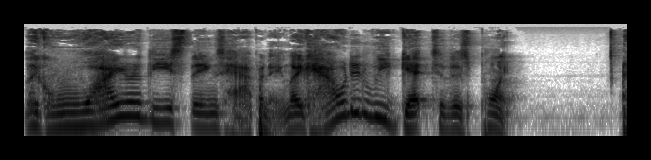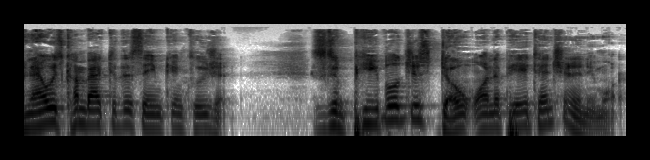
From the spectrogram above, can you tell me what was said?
like why are these things happening like how did we get to this point? and I always come back to the same conclusion because people just don't want to pay attention anymore.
